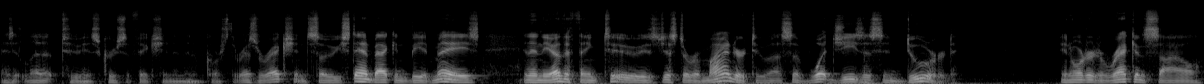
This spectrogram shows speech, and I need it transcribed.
as it led up to his crucifixion and then, of course, the resurrection. So you stand back and be amazed. And then the other thing, too, is just a reminder to us of what Jesus endured in order to reconcile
